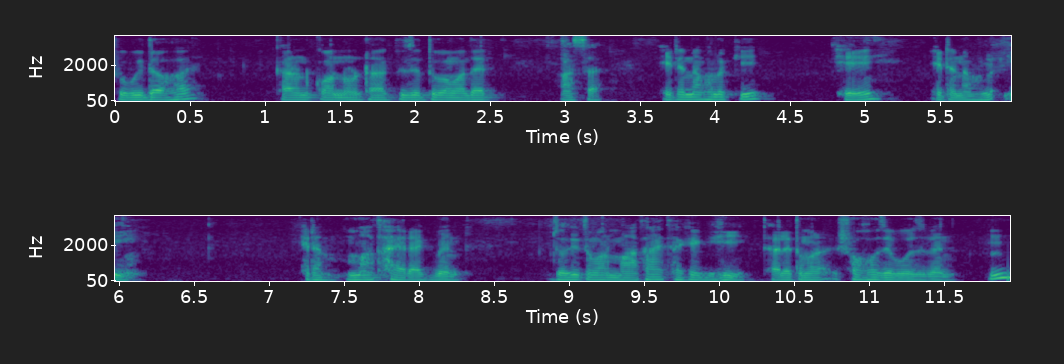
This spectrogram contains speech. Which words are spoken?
সুবিধা হয়, কারণ কর্ণটা যেহেতু আমাদের আচ্ছা এটা নাম হলো কি? এ এটা নাম হলো ই এটা মাথায় রাখবেন। যদি তোমার মাথায় থাকে ঘি, তাহলে তোমার সহজে বুঝবেন। হুম?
